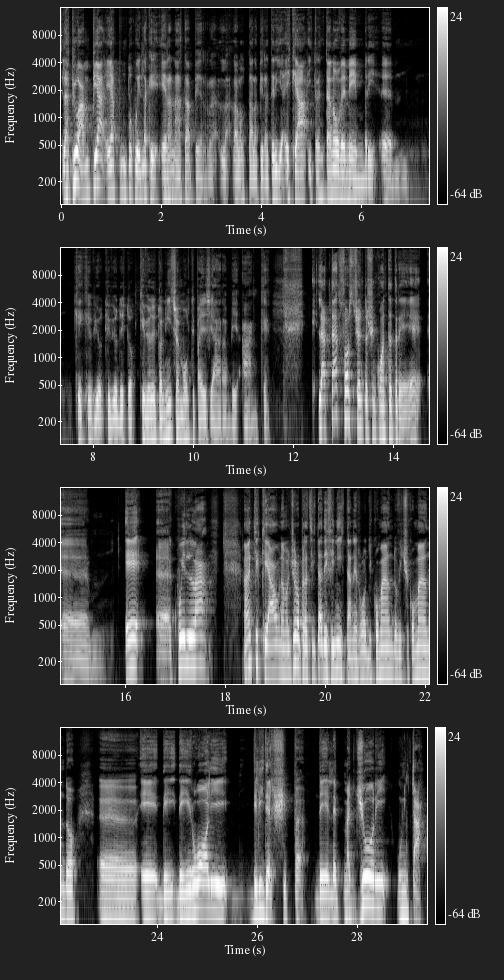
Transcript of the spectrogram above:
La più ampia è appunto quella che era nata per la, la lotta alla pirateria e che ha i 39 membri ehm, che, che, vi ho, che, vi ho detto, che, vi ho, detto, all'inizio e molti paesi arabi anche. La Task Force 153 ehm, è eh, quella anche che ha una maggiore operatività definita nel ruolo di comando, vicecomando, eh, e dei, dei ruoli di leadership delle maggiori unità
